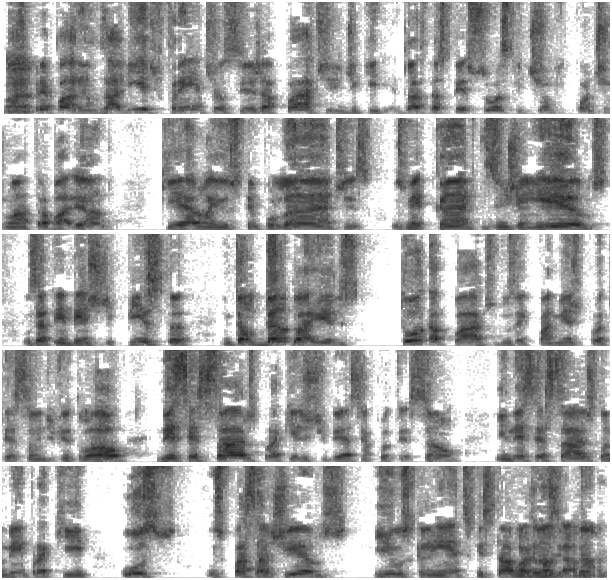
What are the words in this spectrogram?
Nós é. preparamos a linha de frente, ou seja, a parte de que, das pessoas que tinham que continuar trabalhando, que eram aí os tripulantes, os mecânicos, os engenheiros, os atendentes de pista. Então, dando a eles toda a parte dos equipamentos de proteção individual necessários para que eles tivessem a proteção e necessários também para que os, os passageiros e os clientes que estavam transitando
